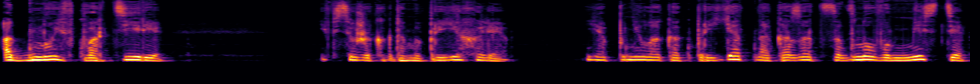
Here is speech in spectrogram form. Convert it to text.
одной в квартире. И все же, когда мы приехали, я поняла, как приятно оказаться в новом месте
